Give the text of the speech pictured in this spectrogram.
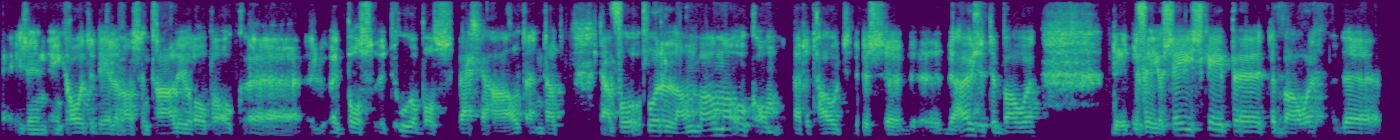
is in, grote delen van Centraal-Europa ook uh, het, bos, het oerbos weggehaald. En dat voor, voor de landbouw, maar ook om met het hout dus, de, de, huizen te bouwen, de, de VOC-schepen te bouwen, de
